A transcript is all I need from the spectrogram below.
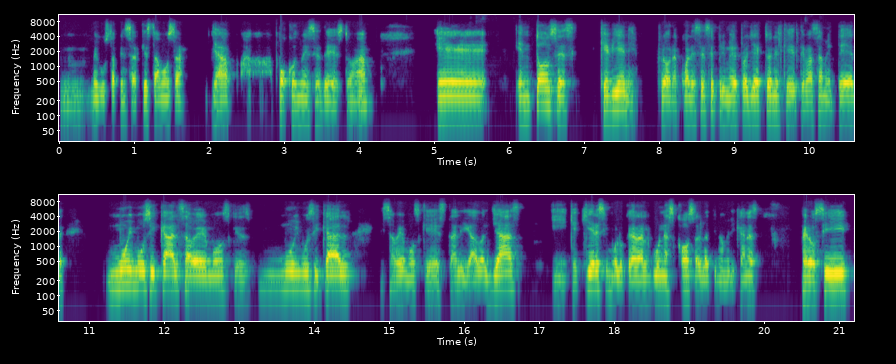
Mm, me gusta pensar que estamos ya a, pocos meses de esto. ¿ah? Eh, entonces, ¿qué viene, Flora? ¿Cuál es ese primer proyecto en el que te vas a meter? Muy musical, sabemos que es muy musical y sabemos que está ligado al jazz y que quieres involucrar algunas cosas latinoamericanas, pero sí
